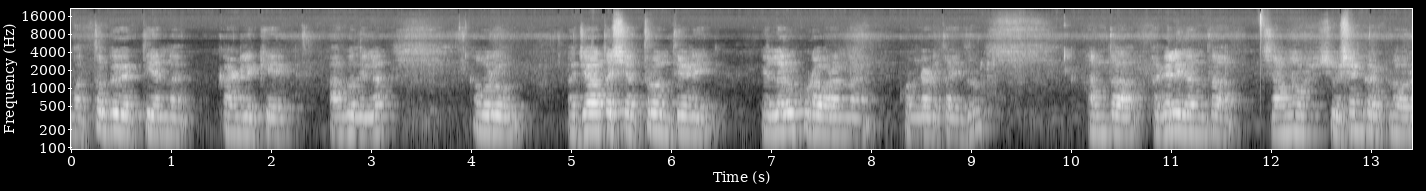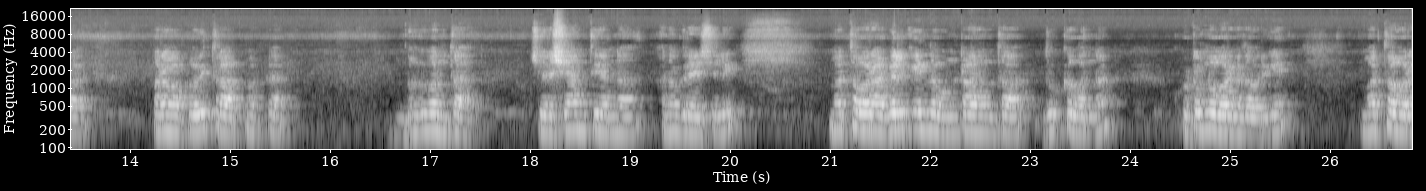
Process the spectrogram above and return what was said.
ಮತ್ತೊಬ್ಬ ವ್ಯಕ್ತಿಯನ್ನು ಕಾಣಲಿಕ್ಕೆ ಆಗೋದಿಲ್ಲ. ಅವರು ಅಜಾತ ಶತ್ರು ಅಂತೇಳಿ ಎಲ್ಲರೂ ಕೂಡ ಅವರನ್ನು ಕೊಂಡಾಡ್ತಾ ಇದ್ದರು ಅಂತ ಅಗಲಿದಂಥ ಶಾಮನು ಶಿವಶಂಕರಪ್ಪನವರ ಪರಮ ಪವಿತ್ರ ಆತ್ಮಕ್ಕೆ ಭಗವಂತ ಚಿರಶಾಂತಿಯನ್ನು ಅನುಗ್ರಹಿಸಲಿ. ಮತ್ತು ಅವರ ಅಗಲಿಕೆಯಿಂದ ಉಂಟಾದಂಥ ದುಃಖವನ್ನು ಕುಟುಂಬ ವರ್ಗದವರಿಗೆ ಮತ್ತು ಅವರ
